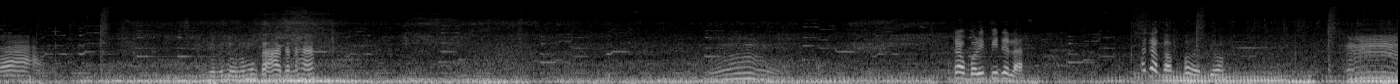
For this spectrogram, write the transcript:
ว้าวเดี๋ยวไปชมน้ำมุกตากันนะคะ จ้าบริปิดได้เหรอถ้าเจ้ากับเปิดอยู่อืม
